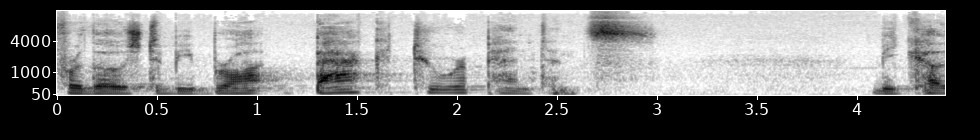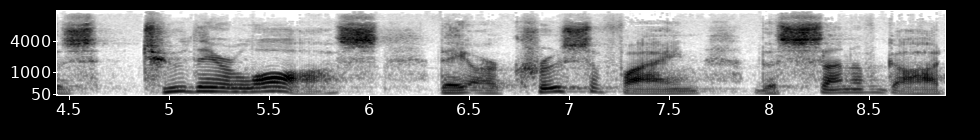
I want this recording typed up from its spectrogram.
for those to be brought back to repentance. Because to their loss, they are crucifying the Son of God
